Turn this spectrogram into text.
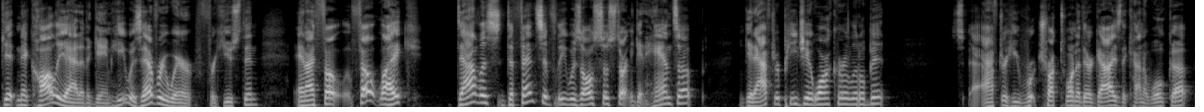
get Nick Hawley out of the game. He was everywhere for Houston, and I felt felt like Dallas defensively was also starting to get hands up, get after PJ Walker a little bit after he trucked one of their guys that kind of woke up.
